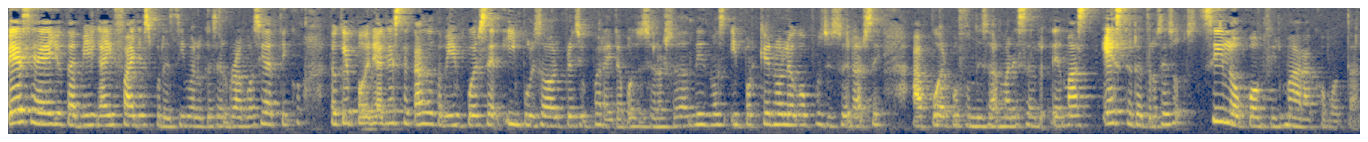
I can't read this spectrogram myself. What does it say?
Pese a ello, también hay fallas por encima de lo que es el rango asiático, lo que podría en este caso también poder ser impulsado el precio para ir a posicionarse a las mismas y por qué no luego posicionarse a poder profundizar más más este retroceso si lo confirmara como tal.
